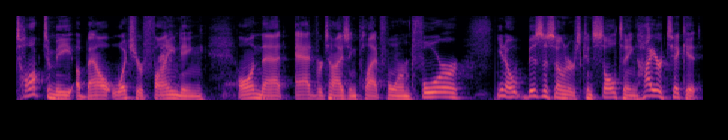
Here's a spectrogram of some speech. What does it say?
Talk to me about what you're finding on that advertising platform for, you know, business owners, consulting, higher ticket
